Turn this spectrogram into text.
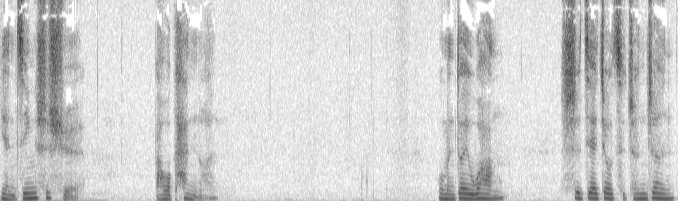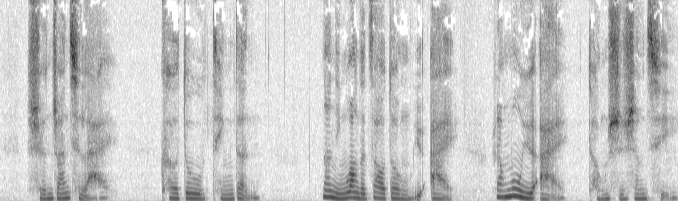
眼睛是雪，把我看暖。我们对望，世界就此真正旋转起来，刻度停等。那凝望的躁动与爱，让木与矮同时升起。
